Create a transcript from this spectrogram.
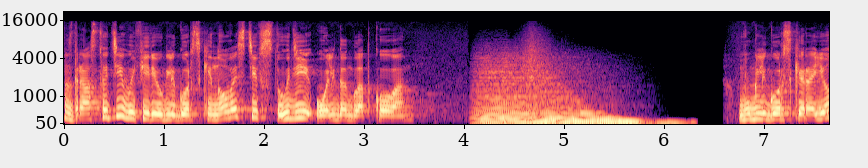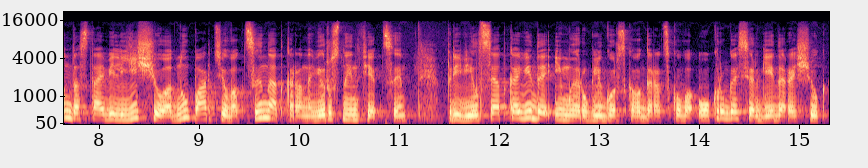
Здравствуйте! В эфире «Углегорские новости» в студии Ольга Гладкова. В Углегорский район доставили еще одну партию вакцины от коронавирусной инфекции. Привился от ковида и мэр Углегорского городского округа Сергей Дорощук.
